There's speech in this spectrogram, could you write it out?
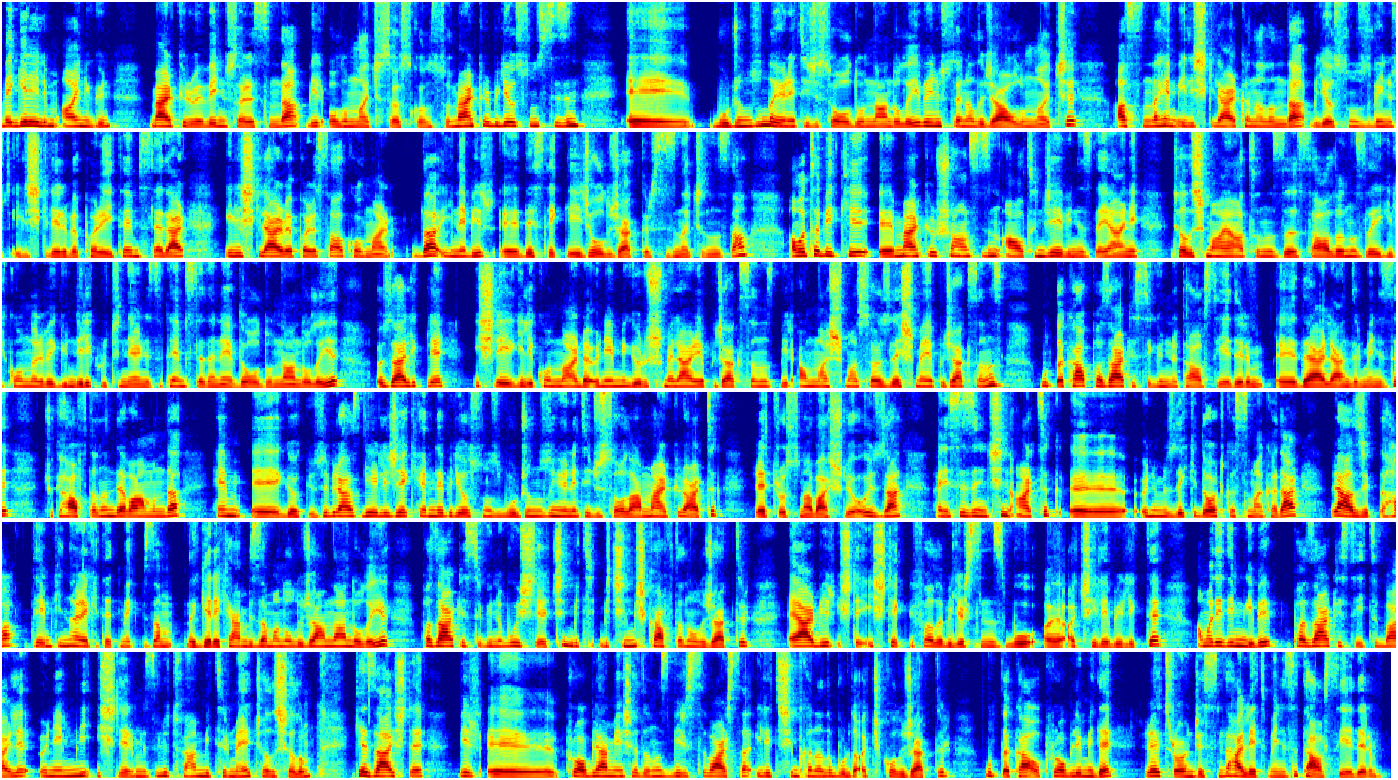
Ve gelelim aynı gün Merkür ve Venüs arasında bir olumlu açı söz konusu. Merkür biliyorsunuz sizin e, burcunuzun da yöneticisi olduğundan dolayı Venüs'ten alacağı olumlu açı aslında hem ilişkiler kanalında biliyorsunuz Venüs ilişkileri ve parayı temsil eder. İlişkiler ve parasal konularda yine bir e, destekleyici olacaktır sizin açınızdan. Ama tabii ki e, Merkür şu an sizin 6. evinizde yani çalışma hayatınızı, sağlığınızla ilgili konuları ve gündelik rutinlerinizi temsil eden evde olduğundan dolayı özellikle işle ilgili konularda önemli görüşmeler yapacaksanız, bir anlaşma, sözleşme yapacaksanız mutlaka pazartesi gününü tavsiye ederim e, değerlendirmenizi. Çünkü haftanın devamında hem e, gökyüzü biraz gerilecek hem de biliyorsunuz burcunuzun yöneticisi olan Merkür artık retrosuna başlıyor. O yüzden hani sizin için artık e, önümüzdeki 4 Kasım'a kadar birazcık daha temkinli hareket etmek bir zaman, gereken bir zaman olacağından dolayı pazartesi günü bu işler için biçilmiş kaftan olacaktır. Eğer bir işte iş teklifi alabilirsiniz bu e, açı ile birlikte. Ama dediğim gibi pazartesi itibariyle önemli işlerimizi lütfen bitirmeye çalışalım. Keza işte bir e, problem yaşadığınız birisi varsa iletişim kanalı burada açık olacaktır. Mutlaka o problemi de retro öncesinde halletmenizi tavsiye ederim.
